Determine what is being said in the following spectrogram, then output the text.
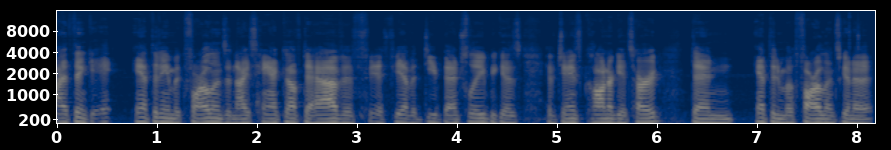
I think A- Anthony McFarland's a nice handcuff to have if if you have a deep bench league because if James Conner gets hurt, then Anthony McFarland's gonna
